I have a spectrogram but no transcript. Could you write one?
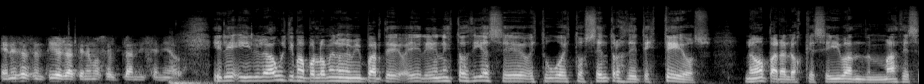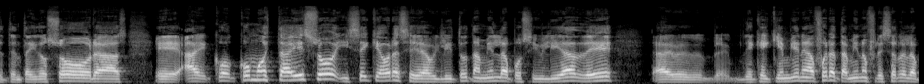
en ese sentido ya tenemos el plan diseñado. Y, la última, por lo menos de mi parte, en estos días estuvo estos centros de testeos. ¿no? Para los que se iban más de 72 horas. Eh, ¿Cómo está eso? Y sé que ahora se habilitó también la posibilidad de, eh, de, que quien viene afuera también ofrecerle la,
